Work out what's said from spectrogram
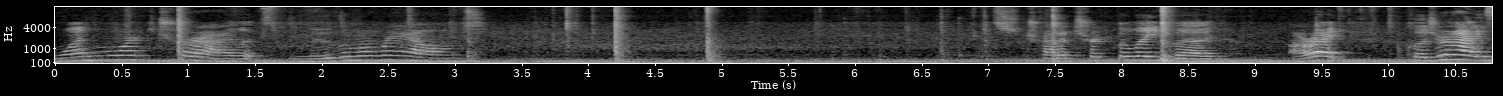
One more try. Let's move them around. Let's try to trick the ladybug. All right, close your eyes.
